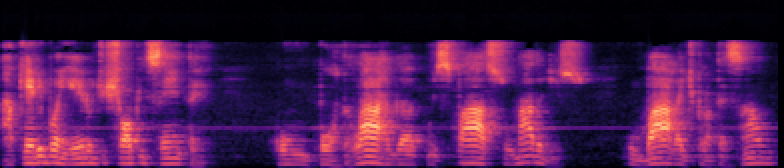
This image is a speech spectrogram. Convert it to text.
aquele banheiro de shopping center com porta larga, com espaço, nada disso com barra de proteção.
